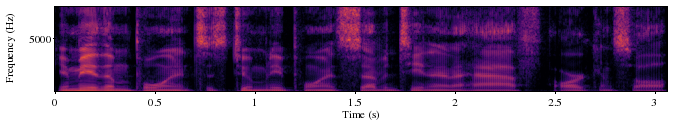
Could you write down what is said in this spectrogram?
Give me them points. It's too many points. 17 and a half Arkansas.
